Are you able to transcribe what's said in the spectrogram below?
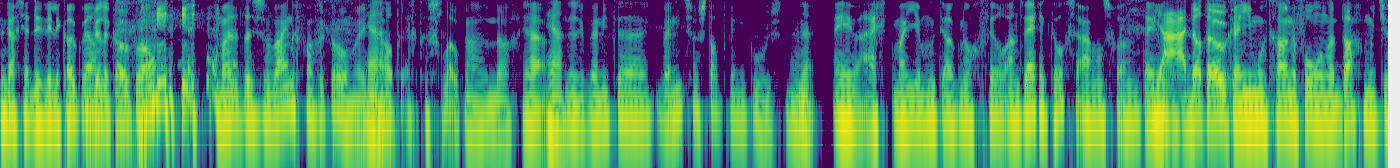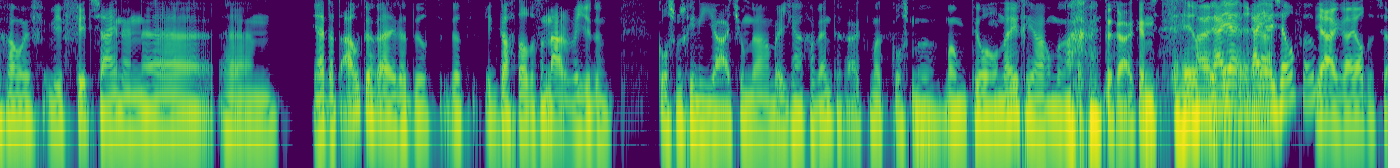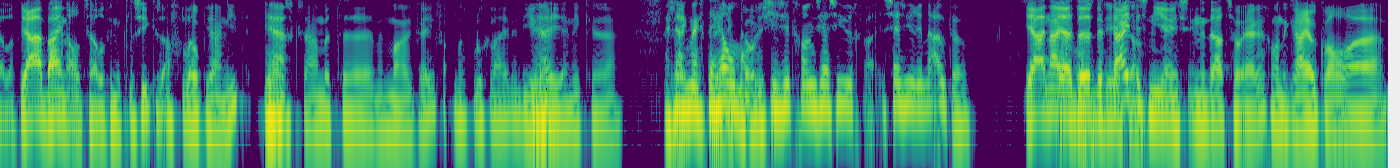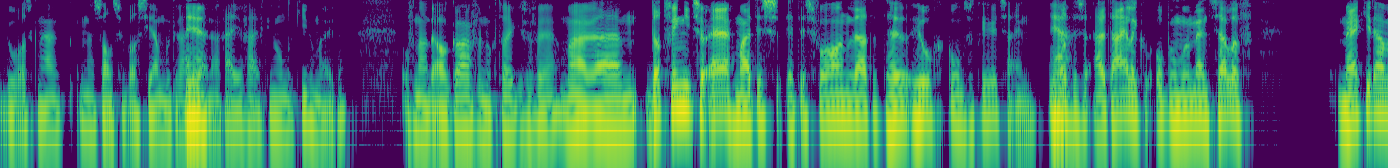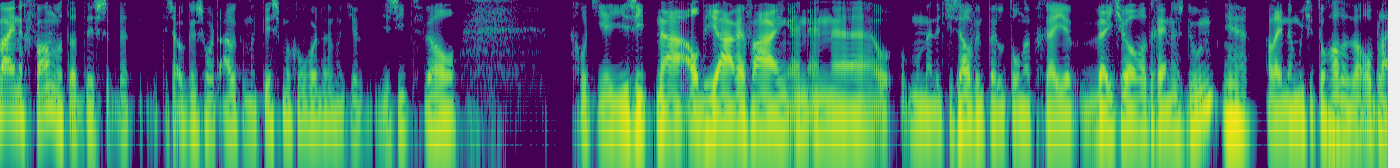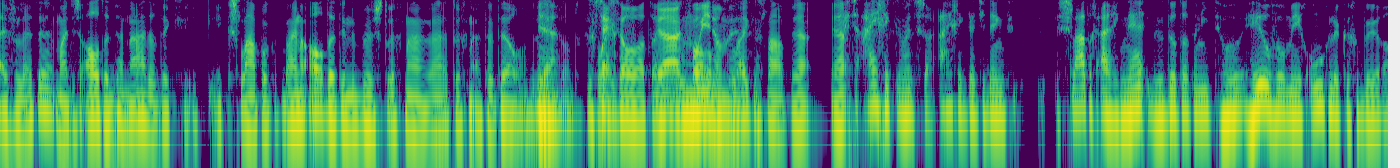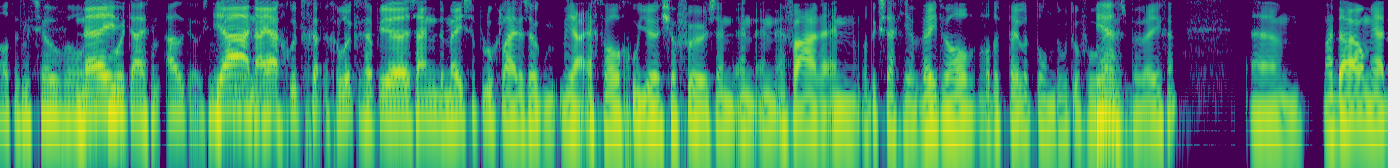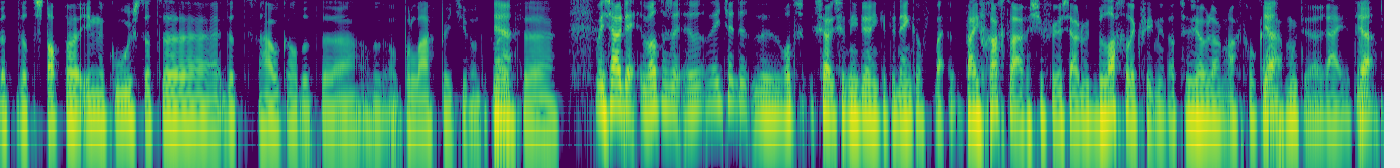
Toen dacht je, dit wil ik ook wel. Dat wil ik ook wel. maar er is er weinig van gekomen. Ik Ja. ben altijd echt gesloopt na zo'n dag. Ja. Ja. Dus ik ben niet, eh, ik ben niet zo'n stapper in de koers. Nee. Nee. Nee, eigenlijk, maar je moet ook nog veel aan het werk, toch? S'avonds gewoon tegen. Ja, dat ook. En je moet gewoon de volgende dag moet je gewoon weer, weer fit zijn. En eh, ehm, ja, dat autorijden, dat, dat, dat, ik dacht altijd van, nou, weet je, dan kost misschien een jaartje om daar een beetje aan gewend te raken. Maar het kost me momenteel al negen jaar om eraan gewend te raken. En Heel maar rij, pittig, jij, rij jij zelf ook? ja, ik rij altijd zelf. Ja, bijna altijd zelf. In de klassiekers afgelopen jaar niet. Ja. Was ik samen met, eh met Mark Reef, andere ploegleider. Die Ja. reed en ik... eh, Het lijkt me echt de Weet hel, ik man. Want je zit gewoon zes uur, zes uur in de auto. Ja, nou ja, de, de tijd is niet eens inderdaad zo erg. Want ik rij ook wel, ik bedoel, als ik naar, naar San Sebastian moet rijden, Ja. dan rij je 1500 kilometer. Of naar de Algarve nog twee keer zo ver. Maar ehm, dat vind ik niet zo erg. Maar het is, het is vooral inderdaad het heel, heel geconcentreerd zijn. Ja. Dat is uiteindelijk op een moment zelf merk je daar weinig van. Want dat is, dat, het is ook een soort automatisme geworden. Want je, je ziet wel... Goed, je, je ziet na al die jaren ervaring en, en eh, op het moment dat je zelf in het peloton hebt gereden, weet je wel wat renners doen. Ja. Alleen dan moet je toch altijd wel op blijven letten. Maar het is altijd daarna dat ik... Ik, ik slaap ook bijna altijd in de bus terug naar, eh, terug naar het hotel. Dus Ja, dat gelijk- zegt wel wat. Ja, Hoe ik val je dan gelijk in slaap. Ja, ja. Het is eigenlijk, het is eigenlijk dat je denkt, slaat toch eigenlijk net, dat, dat er niet heel veel meer ongelukken gebeuren altijd met zoveel Nee. voertuigen en auto's. En Ja, nou ja, goed. ge- gelukkig heb je, zijn de meeste ploegleiders ook ja, echt wel goede chauffeurs en, en, en ervaren. En wat ik zeg, je weet wel wat het peloton doet of hoe Ja. renners bewegen. Ehm, maar daarom, ja, dat, dat stappen in de koers, dat, eh, dat hou ik altijd, eh, altijd op een laag pitje. Want ik Ja. weet... eh, Maar je zou de, wat is, er- weet je, de, de- wat ik zou zit niet in één keer te denken, of bij, vrachtwagenchauffeurs zouden we het belachelijk vinden dat ze zo lang achter elkaar Ja. moeten rijden. toch? ja,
